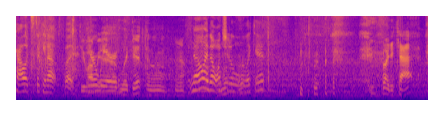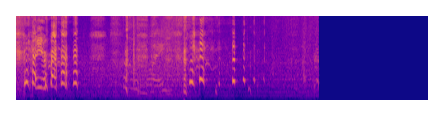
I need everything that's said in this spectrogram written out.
I mean, your cowlick's sticking up, but Do you are want me weird. to lick it and yeah. no, I don't want you to lick it. like a cat? Are you right?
